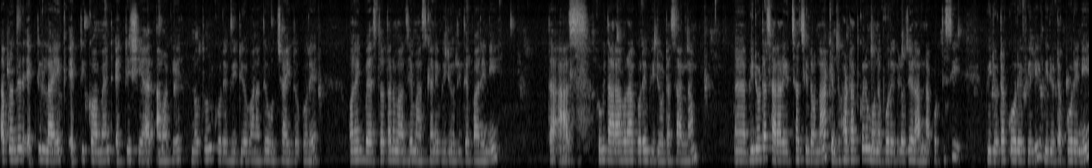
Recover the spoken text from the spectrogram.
আপনাদের একটি লাইক একটি কমেন্ট একটি শেয়ার আমাকে নতুন করে ভিডিও বানাতে উৎসাহিত করে। অনেক ব্যস্ততার মাঝে মাঝখানে ভিডিও দিতে পারিনি। তা আজ খুবই তাড়াহুড়া করে ভিডিওটা ছাড়লাম। ভিডিওটা ছাড়ার ইচ্ছা ছিল না, কিন্তু হঠাৎ করে মনে পড়ে গেল যে রান্না করতেছি, ভিডিওটা করে ফেলি, ভিডিওটা করে নিই,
